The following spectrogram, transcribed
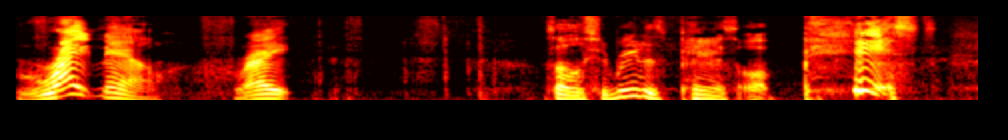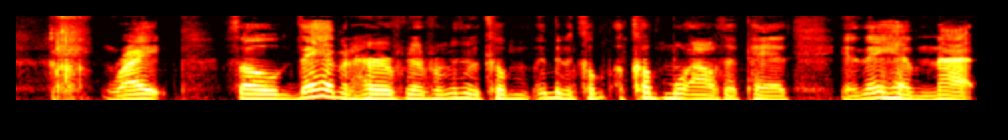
Right now. Right? So Sherita's parents are pissed. Right? So they haven't heard from them from it's been a couple it's been a couple, a couple more hours have passed and they have not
